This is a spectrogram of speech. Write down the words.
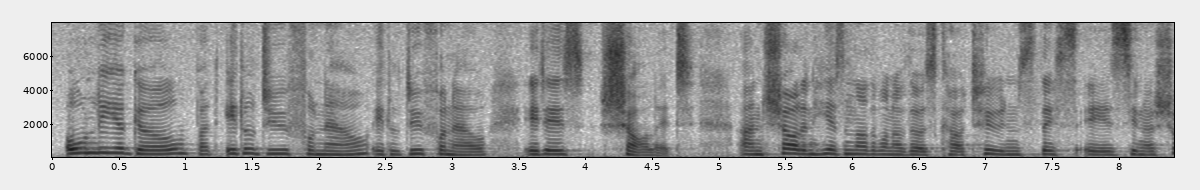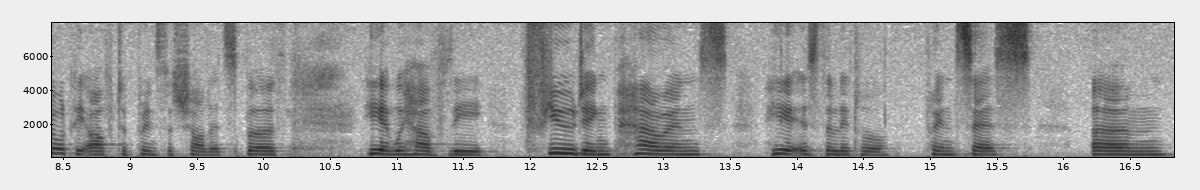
only a girl, but it'll do for now. It'll do for now. It is Charlotte. And Charlotte, here's another one of those cartoons. This is, you know, shortly after Princess Charlotte's birth. Here we have the feuding parents. Here is the little princess. Um,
